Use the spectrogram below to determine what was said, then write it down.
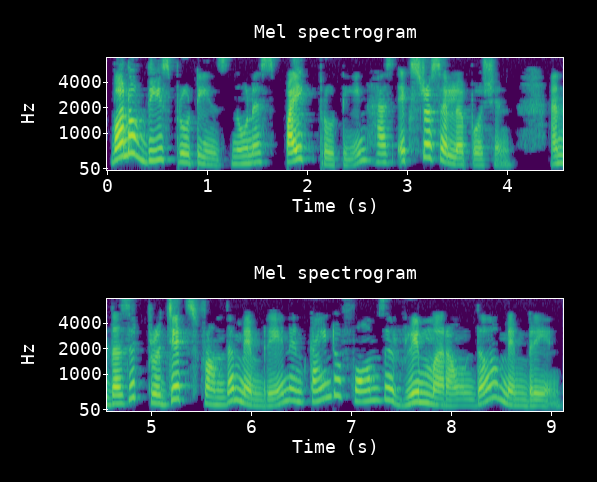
One of these proteins known as spike protein has extracellular portion and thus it projects from the membrane and kind of forms a rim around the membrane.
